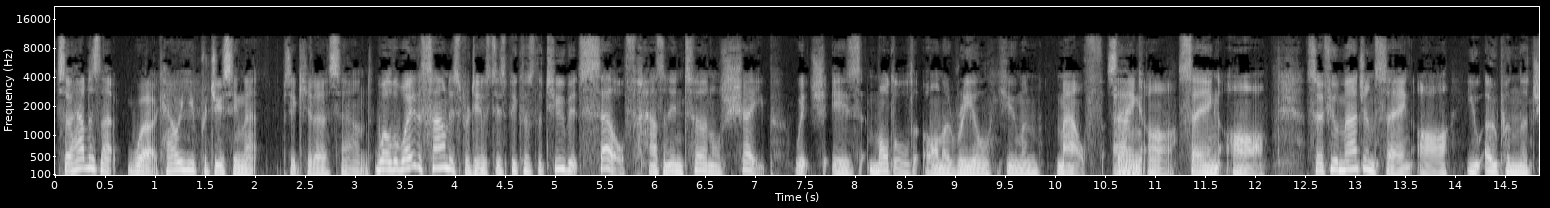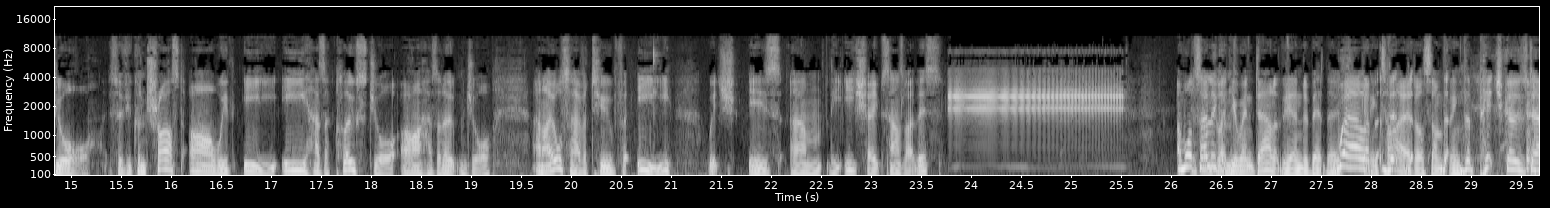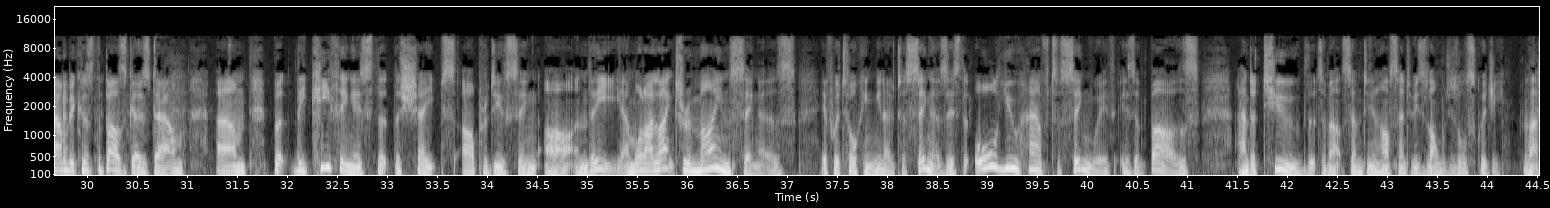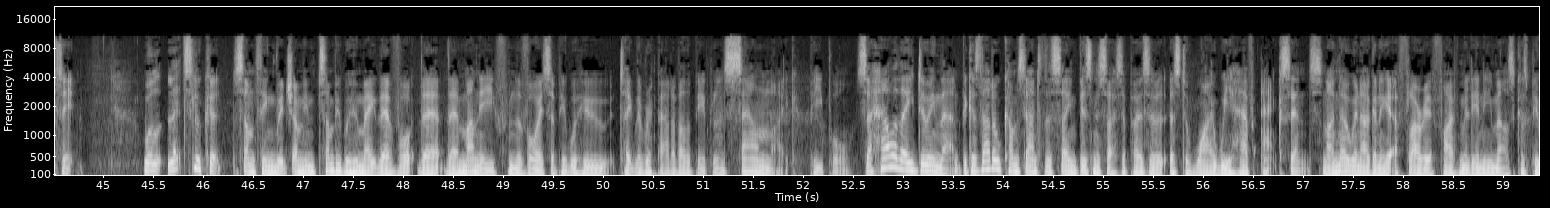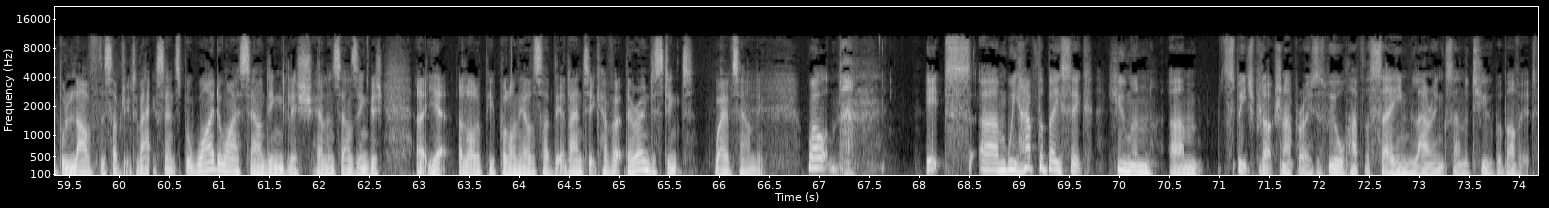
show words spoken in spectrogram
So, how does that work? How are you producing that particular sound? Well, the way the sound is produced is because the tube itself has an internal shape which is modelled on a real human mouth. Saying R. Saying R. So if you imagine saying R, you open the jaw. So if you contrast R with E, E has a close jaw, R has an open jaw. And I also have a tube for E, which is um, the E shape sounds like this. And what's elegant? like you went down at the end a bit there. well, getting the- tired the, or something. The, the pitch goes down because the buzz goes down. Um, but the key thing is that the shapes are producing R and E. And what I like to remind singers, if we're talking, you know, to singers, is that all you have to sing with is a buzz and a tube that's about 17 and a half centimetres long, which is all squidgy. And that's it. Well, let's look at something which I mean, some people who make their vo- their their money from the voice are people who take the rip out of other people and sound like people. So how are they doing that? Because that all comes down to the same business, I suppose, as to why we have accents. And I know we're now going to get a flurry of five million emails because people love the subject of accents. But why do I sound English? Helen sounds English. Uh, yet a lot of people on the other side of the Atlantic have a, their own distinct way of sounding. Well, It's um, we have the basic human um, speech production apparatus. We all have the same larynx and a tube above it,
